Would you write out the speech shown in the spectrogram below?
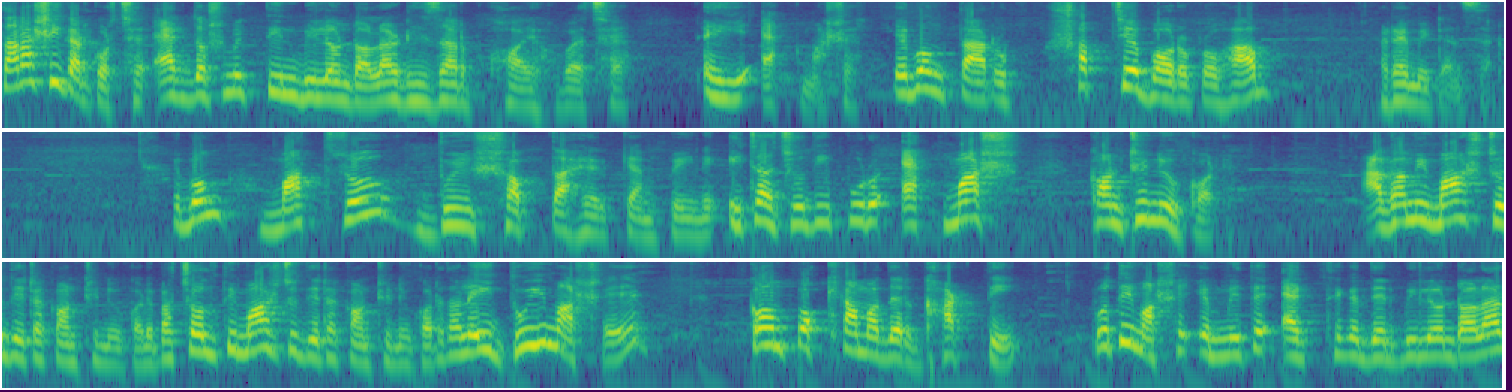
তারা স্বীকার করছে এক দশমিক তিন বিলিয়ন ডলার রিজার্ভ ক্ষয় হয়েছে এই এক মাসে এবং তার সবচেয়ে বড় প্রভাব রেমিটেন্সের এবং মাত্র দুই সপ্তাহের ক্যাম্পেইনে এটা যদি পুরো এক মাস কন্টিনিউ করে, আগামী মাস যদি এটা কন্টিনিউ করে বা চলতি মাস যদি এটা কন্টিনিউ করে, তাহলে এই দুই মাসে কমপক্ষে আমাদের ঘাটতি প্রতি মাসে এমনিতে এক থেকে দেড় বিলিয়ন ডলার,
